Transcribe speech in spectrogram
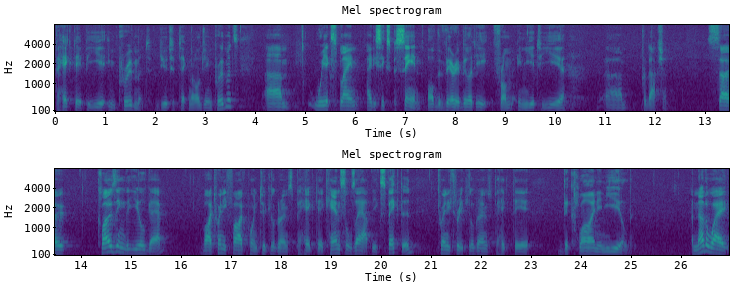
per hectare per year improvement due to technology improvements. Um, we explain 86% of the variability from in year to year um, production. So closing the yield gap by 25.2 kilograms per hectare cancels out the expected 23 kilograms per hectare decline in yield. Another way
